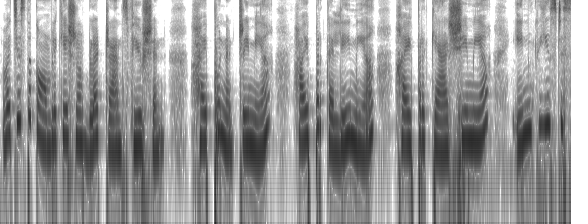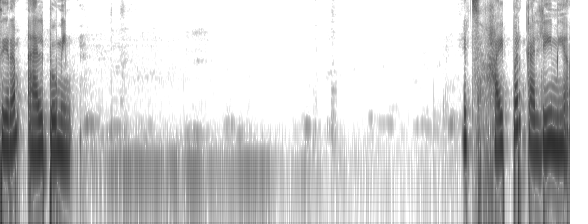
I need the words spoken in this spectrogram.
Which is the complication of blood transfusion? Hyponatremia, hyperkalemia, hypercalcemia, increased serum albumin. It's hyperkalemia.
